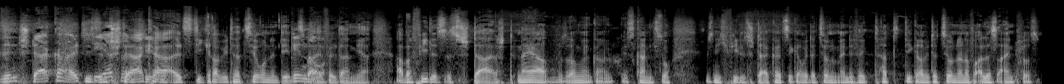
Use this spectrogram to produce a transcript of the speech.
sind stärker als Die die, sind stärker als die Gravitation in dem Genau. Zweifel dann, ja. Aber vieles ist stark. Naja, sagen wir gar, ist gar nicht so. Ist nicht vieles stärker als die Gravitation. Im Endeffekt hat die Gravitation dann auf alles Einfluss.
